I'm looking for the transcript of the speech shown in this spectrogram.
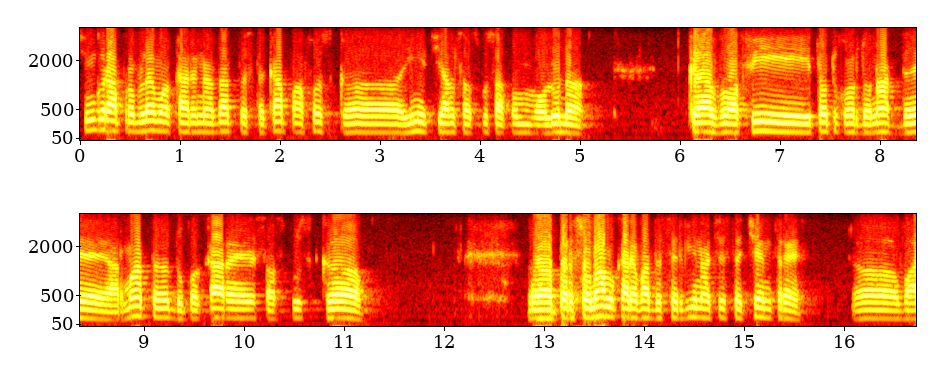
Singura problemă care ne-a dat peste cap a fost că inițial s-a spus acum o lună că va fi totul coordonat de armată, după care s-a spus că uh, personalul care va deservi în aceste centre uh, va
